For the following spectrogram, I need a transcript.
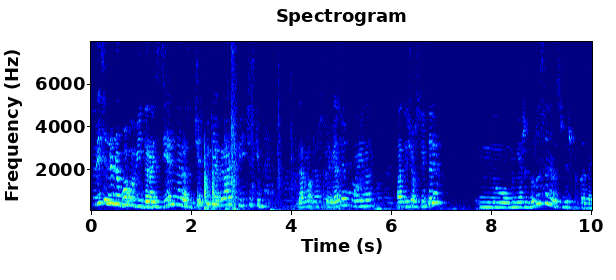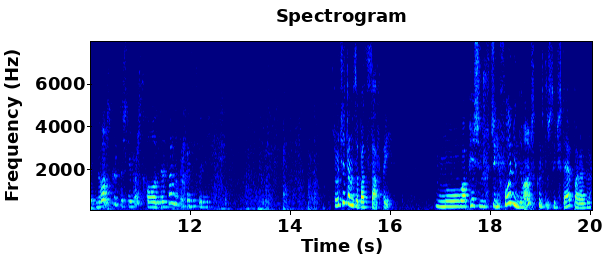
Представители любого вида раздельно различать по географическим. Да, Маш, привет, Марина. А ты что, в свитере? Ну, мне же нужно свой свитер показать. Но вам скажу, что мне просто холодно. Ладно, проходи, садись. Что у тебя там за подставкой? Ну, вообще сижу в телефоне, да вам скажу, что читаю параграф.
